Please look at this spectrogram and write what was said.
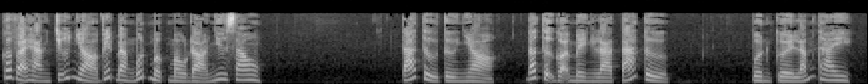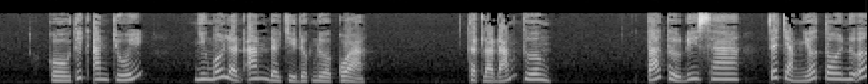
có vài hàng chữ nhỏ viết bằng bút mực màu đỏ như sau. Tá từ từ nhỏ đã tự gọi mình là tá từ. Buồn cười lắm thay. Cô thích ăn chuối, nhưng mỗi lần ăn đều chỉ được nửa quả. Thật là đáng thương. Tá từ đi xa, sẽ chẳng nhớ tôi nữa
